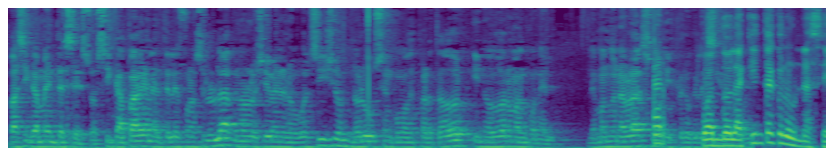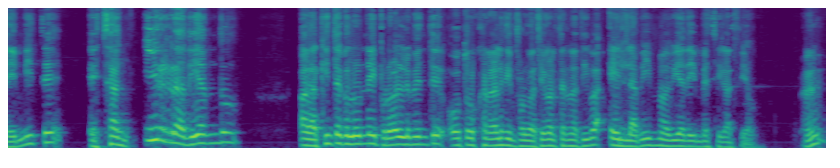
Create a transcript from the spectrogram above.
Básicamente es eso. Así que apaguen el teléfono celular, no lo lleven en los bolsillos, no lo usen como despertador y no duerman con él. Les mando un abrazo y espero que les Cuando sirva. la quinta columna se emite, están irradiando a la quinta columna y probablemente otros canales de información alternativa en la misma vía de investigación. ¿eh?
